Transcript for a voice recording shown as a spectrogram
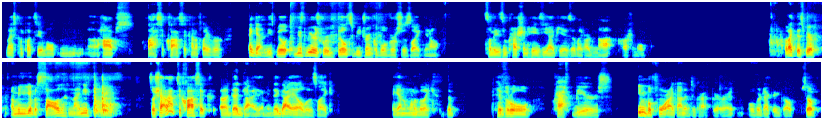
nice complexity of malt and uh, hops, classic, classic kind of flavor. Again, these these beers were built to be drinkable versus like you know some of these impression hazy IPAs that like are not crushable. I like this beer. I mean, you give a solid 93. So shout out to classic uh, Dead Guy. I mean, Dead Guy Ale was like again one of the like the pivotal craft beers even before I got into craft beer, right? Over a decade ago. So it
